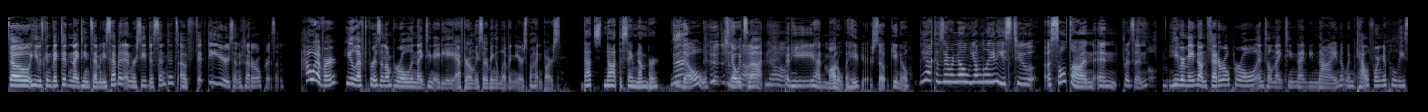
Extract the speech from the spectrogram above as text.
So he was convicted in 1977 and received a sentence of 50 years in a federal prison. However, he left prison on parole in 1988 after only serving 11 years behind bars. That's not the same number. No. It's No, it's not. No, But he had model behavior, so, you know. yeah, because there were no young ladies to assault on in prison. He remained on federal parole until 1999 when California police,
